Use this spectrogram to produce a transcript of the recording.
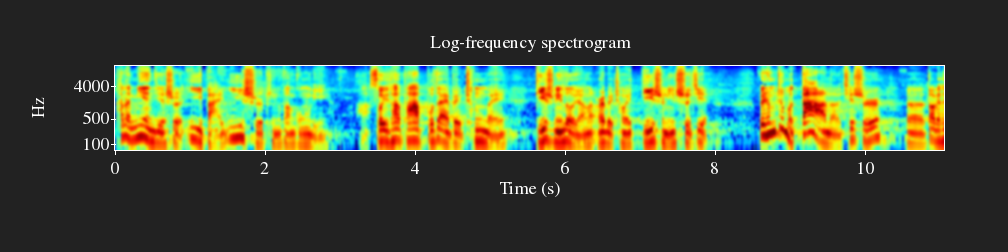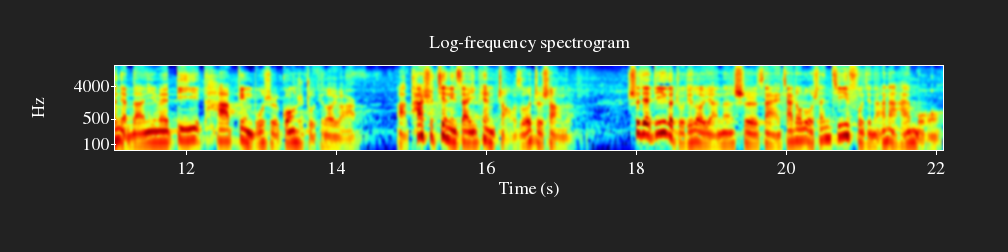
它的面积是一百一十平方公里啊，所以它它不再被称为迪士尼乐园了，而被称为迪士尼世界。为什么这么大呢？其实。呃，道理很简单，因为第一，它并不是光是主题乐园啊，它是建立在一片沼泽之上的。世界第一个主题乐园呢，是在加州洛杉矶附近的安纳海姆，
